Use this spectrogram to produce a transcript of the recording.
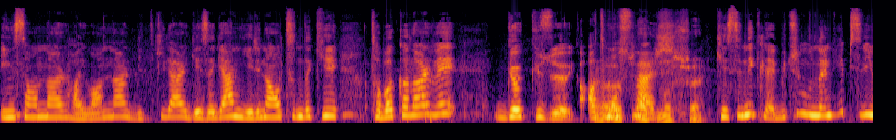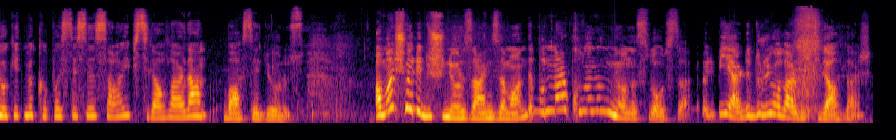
insanlar, hayvanlar, bitkiler, gezegen, yerin altındaki tabakalar ve gökyüzü, atmosfer. Evet, atmosfer. Kesinlikle bütün bunların hepsini yok etme kapasitesine sahip silahlardan bahsediyoruz. Ama şöyle düşünüyoruz aynı zamanda bunlar kullanılmıyor nasıl olsa. Öyle bir yerde duruyorlar bu silahlar.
